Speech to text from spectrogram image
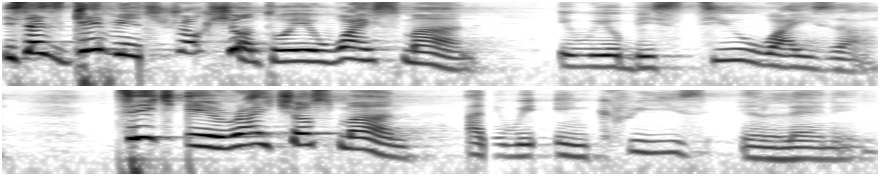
It says give instruction to a wise man, he will be still wiser. Teach a righteous man and he will increase in learning.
